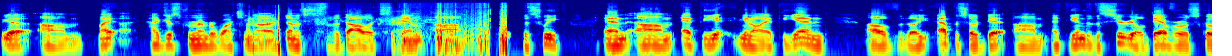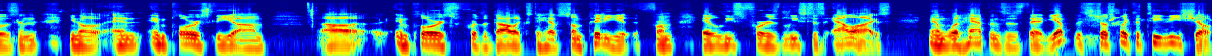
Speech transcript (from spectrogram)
yeah um my i just remember watching uh genesis of the daleks again uh this week and um at the you know at the end of the episode Da- um at the end of the serial davros goes and you know and implores the um uh, implores for the Daleks to have some pity from at least for at least his allies. And what happens is that, yep, it's just like the TV show.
